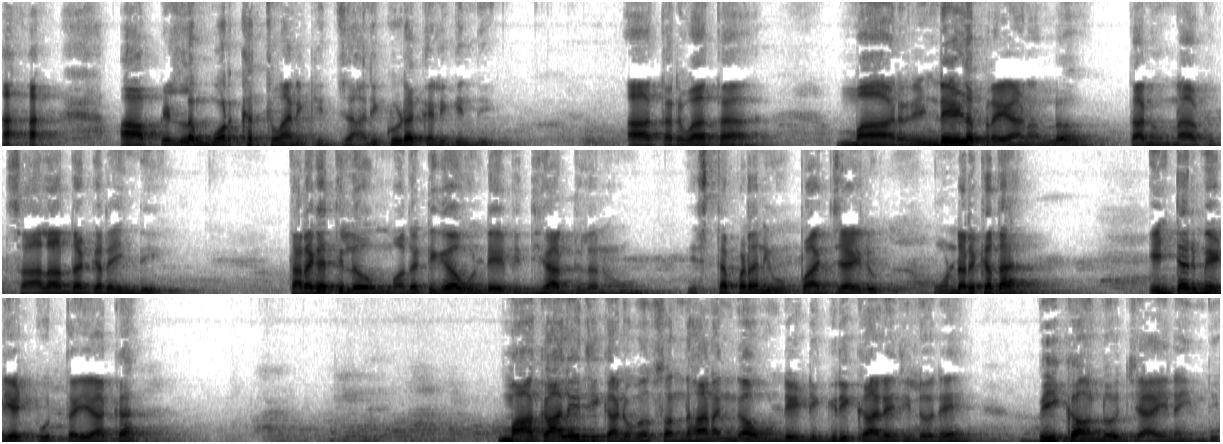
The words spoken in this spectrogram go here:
ఆ పిల్ల మూర్ఖత్వానికి జాలి కూడా కలిగింది. ఆ తర్వాత మా రెండేళ్ళ ప్రయాణంలో తను నాకు చాలా దగ్గరైంది. తరగతిలో మొదటిగా ఉండే విద్యార్థులను ఇష్టపడని ఉపాధ్యాయులు ఉండరు కదా. ఇంటర్మీడియట్ పూర్తయ్యాక మా కాలేజీకి అనుసంధానంగా ఉండే డిగ్రీ కాలేజీలోనే బీకాంలో జాయిన్ అయింది.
